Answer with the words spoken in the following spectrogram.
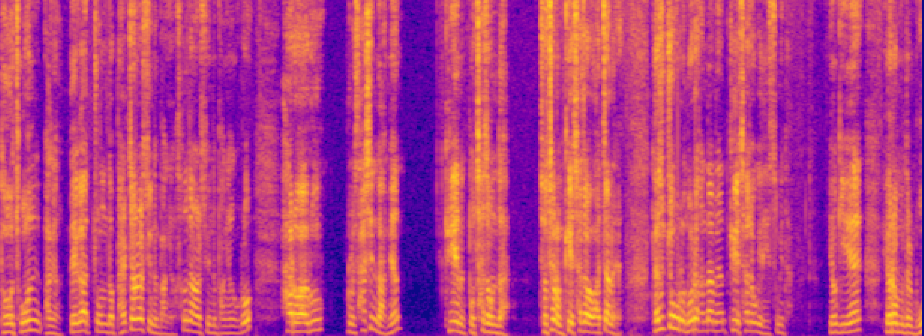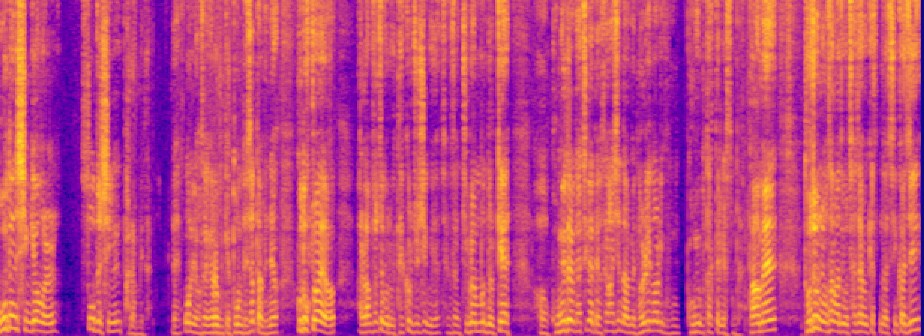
더 좋은 방향, 내가 좀 더 발전할 수 있는 방향, 성장할 수 있는 방향으로 하루하루를 사신다면 기회는 또 찾아온다. 저처럼 기회 찾아왔잖아요. 계속적으로 노력한다면 기회 찾아오게 돼 있습니다. 여기에 여러분들 모든 신경을 쏟으시길 바랍니다. 네, 오늘 영상 여러분께 도움 되셨다면요. 구독, 좋아요, 알람 설정 그리고 댓글 주시고요. 제 영상 주변 분들께 어, 공유될 가치가 되고 생각하신 다음에 널리 널리 공- 공유 부탁드리겠습니다. 다음에 도전 영상 가지고 찾아뵙겠습니다. 지금까지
